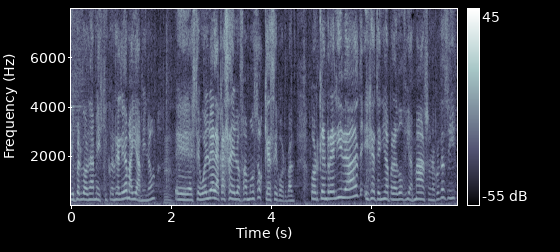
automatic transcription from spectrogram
eh, perdón, a México. En realidad Miami, ¿no? Eh, se vuelve a la casa de los famosos que hace Gorban. Porque en realidad ella tenía para dos días más, una cosa así,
